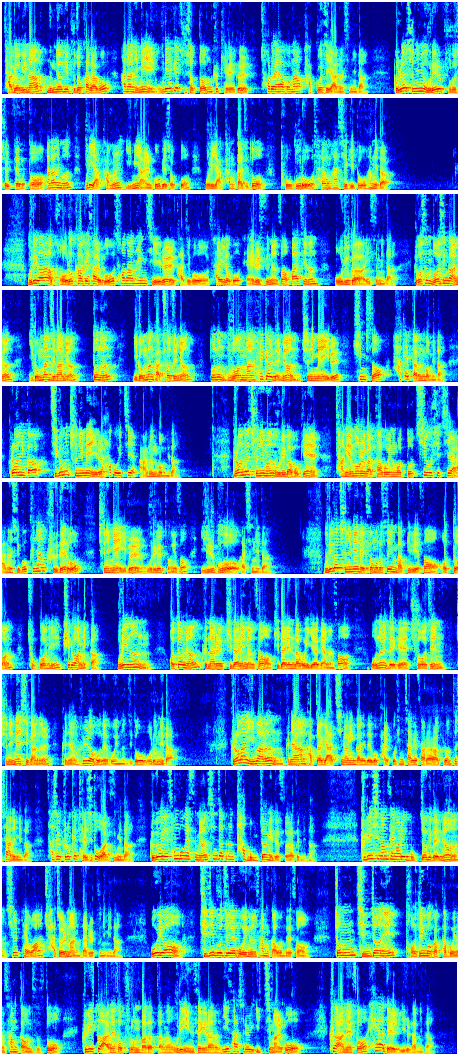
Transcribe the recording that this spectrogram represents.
자격이나 능력이 부족하다고 하나님이 우리에게 주셨던 그 계획을 철회하거나 바꾸지 않으십니다. 본래 주님이 우리를 부르실 때부터 하나님은 우리 약함을 이미 알고 계셨고 우리 약함까지도 도구로 사용하시기도 합니다. 우리가 거룩하게 살고 선한 행실을 가지고 살려고 애를 쓰면서 빠지는 오류가 있습니다. 그것은 무엇인가 하면 이것만 지나면 또는 이것만 갖춰지면 또는 무엇만 해결되면 주님의 일을 힘써 하겠다는 겁니다. 그러니까 지금은 주님의 일을 하고 있지 않은 겁니다. 그런데 주님은 우리가 보기에 장애물을 같아 보이는 것도 치우시지 않으시고 그냥 그대로 주님의 일을 우리를 통해서 일구어 가십니다. 우리가 주님의 백성으로 쓰임 받기 위해서 어떤 조건이 필요합니까? 우리는 어쩌면 그날을 기다리면서 기다린다고 이야기하면서 오늘 내게 주어진 주님의 시간을 그냥 흘려보내고 있는지도 모릅니다. 그러나 이 말은 그냥 갑자기 아침형 인간이 되고 밝고 힘차게 살아라 그런 뜻이 아닙니다. 사실 그렇게 되지도 않습니다. 그거에 성공했으면 신자들은 다 몸짱이 됐어야 됩니다. 그게 신앙생활의 목적이 되면 실패와 좌절만 따를 뿐입니다. 오히려 지지부지해 보이는 삶 가운데서 좀 진전이 더딘 것 같아 보이는 삶 가운데서도 그리스도 안에서 부름받았다는 우리 인생이라는 이 사실을 잊지 말고 그 안에서 해야 될 일을 합니다.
